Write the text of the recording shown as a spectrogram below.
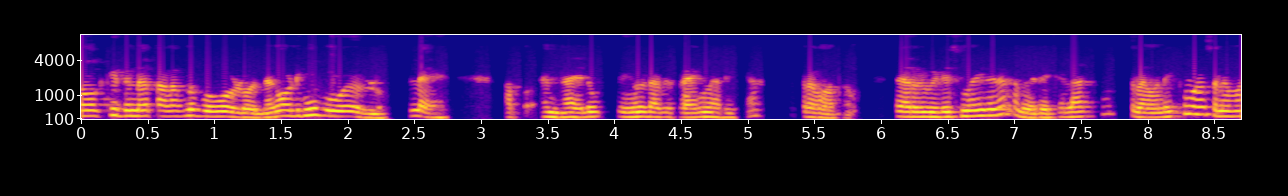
നോക്കിയിട്ടുണ്ടെങ്കിൽ തളർന്നു പോവുള്ളൂ. അല്ലെങ്കിൽ ഒടുങ്ങി പോവുള്ളൂ. അല്ലേ? അപ്പൊ എന്തായാലും നിങ്ങളുടെ അഭിപ്രായങ്ങൾ അറിയിക്കാം ഇത്ര മാത്രം വേറൊരു വീഡിയോസുമായി വരാം. അതുവരെയൊക്കെ എല്ലാവർക്കും അസ്സലാമലൈക്കും വസ്സലാമ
